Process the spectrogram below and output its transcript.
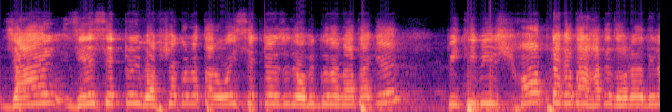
যার যে সেক্টরে ব্যবসা করবে, তার ওই সেক্টরে যদি অভিজ্ঞতা না থাকে, পৃথিবীর সব টাকা তার হাতে ধরে দিল,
